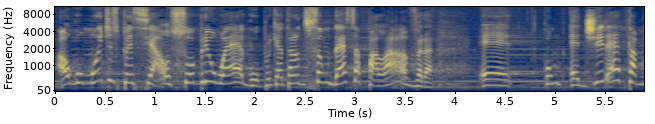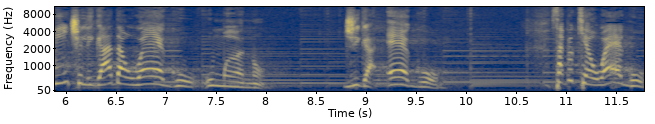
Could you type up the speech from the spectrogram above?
algo muito especial sobre o ego, porque a tradução dessa palavra é, é diretamente ligada ao ego humano. Diga ego. Sabe o que é o ego?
